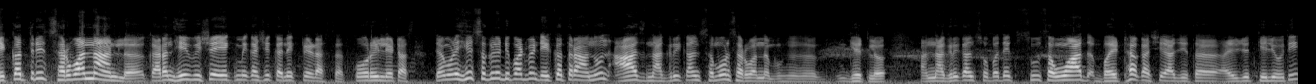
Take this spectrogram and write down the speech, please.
एकत्रित सर्वांना आणलं कारण हे विषय एकमेकाशी कनेक्टेड असतात कोरिलेट असतात. त्यामुळे हे सगळे डिपार्टमेंट एकत्र आणून आज नागरिकांसमोर सर्वांना घेतलं. आणि नागरिकांसोबत एक सुसंवाद बैठक अशी आज इथं आयोजित केली होती.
